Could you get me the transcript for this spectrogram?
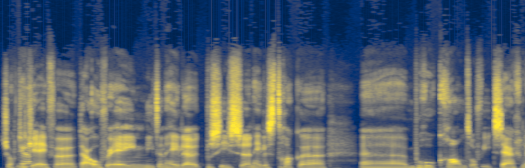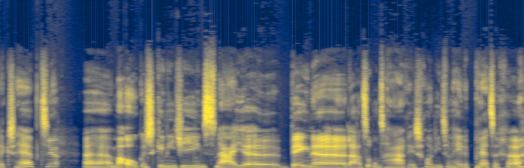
Zorg dat je even daaroverheen niet een hele, precies een hele strakke broekrand of iets dergelijks hebt. Ja. Uh, maar ook een skinny jeans naar je benen laten ontharen is gewoon niet zo'n hele prettige.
